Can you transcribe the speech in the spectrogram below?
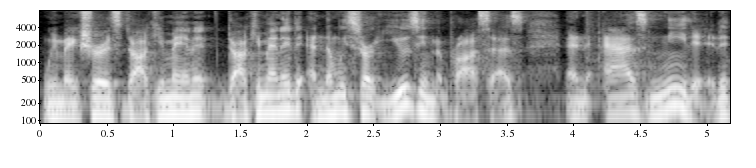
we make sure it's documented, documented, and then we start using the process. And as needed,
